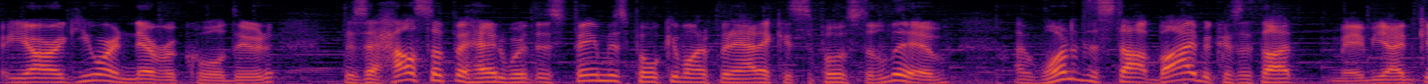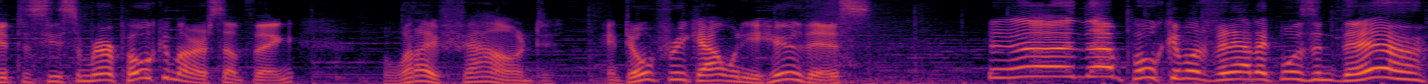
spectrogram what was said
Yarg, you are never cool, dude. There's a house up ahead where this famous Pokemon fanatic is supposed to live. I wanted to stop by because I thought maybe I'd get to see some rare Pokemon or something. But what I found, and don't freak out when you hear this, uh, that Pokemon fanatic wasn't there.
